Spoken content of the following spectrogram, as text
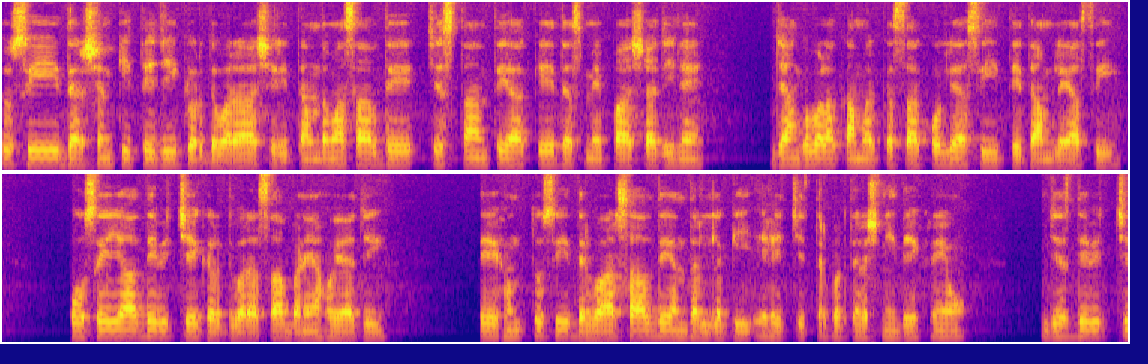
ਤੁਸੀਂ ਦਰਸ਼ਨ ਕੀਤੇ ਜੀ ਗੁਰਦੁਆਰਾ ਸ਼੍ਰੀ ਦਮਦਮਾ ਸਾਹਿਬ ਦੇ, ਜਿਸ ਸਥਾਨ ਤੇ ਆ ਕੇ ਦਸਵੇਂ ਪਾਤਸ਼ਾਹ ਜੀ ਨੇ ਜੰਗ ਵਾਲਾ ਕਮਰ ਕੱਸਾ ਖੋਲਿਆ ਸੀ ਤੇ ਦਮ ਲਿਆ ਸੀ। ਉਸੇ ਯਾਦ ਦੇ ਵਿੱਚ ਇਹ ਗੁਰਦੁਆਰਾ ਸਾਹਿਬ ਬਣਿਆ ਹੋਇਆ ਜੀ। ਤੇ ਹੁਣ ਤੁਸੀਂ ਦਰਬਾਰ ਸਾਹਿਬ ਦੇ ਅੰਦਰ ਲੱਗੀ ਇਹ ਚਿੱਤਰ ਪ੍ਰਦਰਸ਼ਨੀ ਦੇਖ ਰਹੇ ਹੋ, ਜਿਸ ਦੇ ਵਿੱਚ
